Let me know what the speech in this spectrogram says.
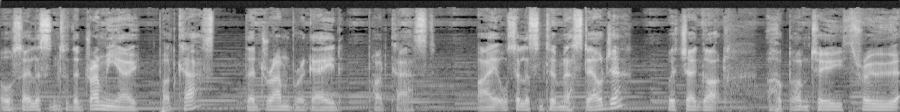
also listen to the Drumeo podcast, the Drum Brigade podcast. I also listen to Nostalgia, which I got hooked onto through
